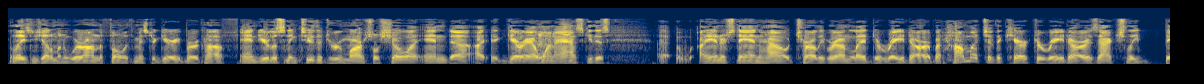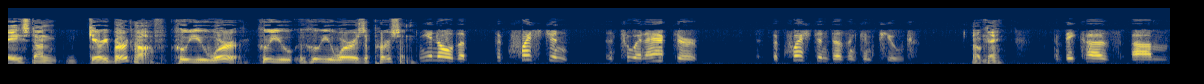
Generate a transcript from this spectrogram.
Ladies and gentlemen, we're on the phone with Mr. Gary Burghoff, and you're listening to the Drew Marshall Show. And uh, I, Gary, I want to ask you this. Uh, I understand how Charlie Brown led to Radar, but how much of the character Radar is actually based on Gary Burghoff, who you were, who you who you were as a person? You know, the the question to an actor, the question doesn't compute. Okay. Because um,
